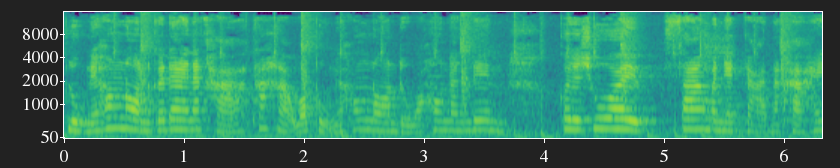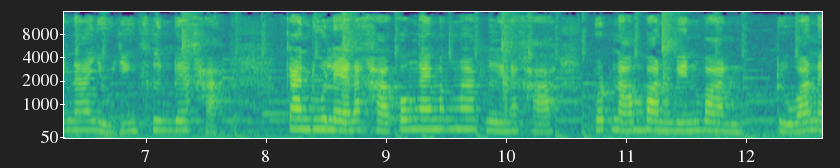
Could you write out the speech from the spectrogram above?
ปลูกในห้องนอนก็ได้นะคะ ถ้าหากว่าปลูกในห้องนอนหรือว่าห้องนั่งเล่น ก็จะช่วยสร้างบรรยากาศนะคะ ให้น่าอยู่ยิ่งขึ้นด้วยค่ะ การดูแลนะคะก็ง่ายมาก ๆเลยนะคะ รดน้ำวันเว้นวัน หรือว่าใน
